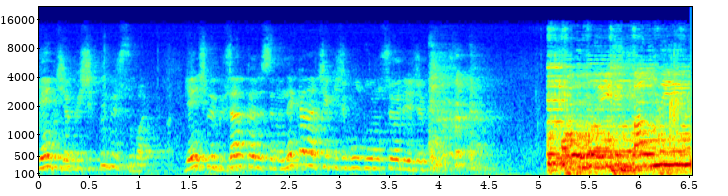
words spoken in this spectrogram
Genç yakışıklı bir subay. Genç ve güzel karısının ne kadar çekici bulduğunu söyleyecek olur. Ballayım, ballayım.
